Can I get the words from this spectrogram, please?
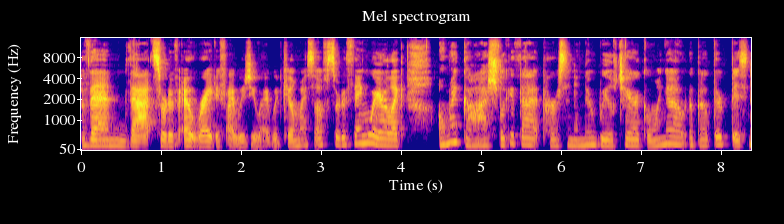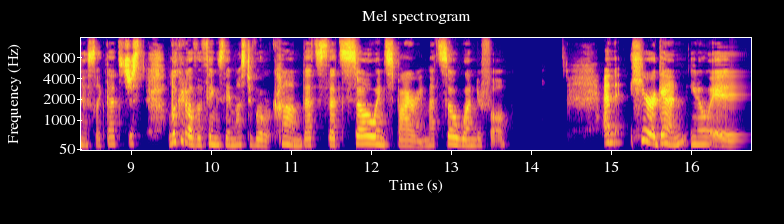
than that sort of outright if i was you i would kill myself sort of thing where you're like oh my gosh look at that person in their wheelchair going out about their business. Like that's just look at all the things they must have overcome. That's that's so inspiring. That's so wonderful. And here again you know it,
